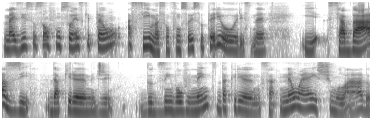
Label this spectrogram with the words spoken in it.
mas isso são funções que estão acima, são funções superiores, né? E se a base da pirâmide do desenvolvimento da criança não é estimulado,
